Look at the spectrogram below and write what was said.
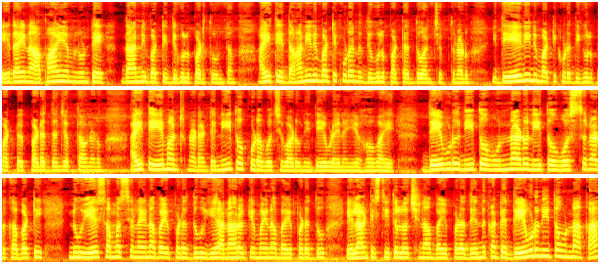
ఏదైనా అపాయంలు ఉంటే దాన్ని బట్టి దిగులు పడుతూ ఉంటాం. అయితే దానిని బట్టి కూడా నువ్వు దిగులు పట్టద్దు అని చెప్తున్నాడు. దేనిని బట్టి కూడా దిగులు పట్ట పడద్దు అని చెప్తా ఉన్నాడు. అయితే ఏమంటున్నాడంటే నీతో కూడా వచ్చేవాడు నీ దేవుడైన యహోవాయే. దేవుడు నీతో ఉన్నాడు నీతో వస్తున్నాడు కాబట్టి నువ్వు ఏ సమస్యలైనా భయపడద్దు ఏ అనారోగ్యమైనా భయపడద్దు ఎలాంటి స్థితులు వచ్చినా భయపడద్దు. ఎందుకంటే దేవుడు నీతో ఉన్నాక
